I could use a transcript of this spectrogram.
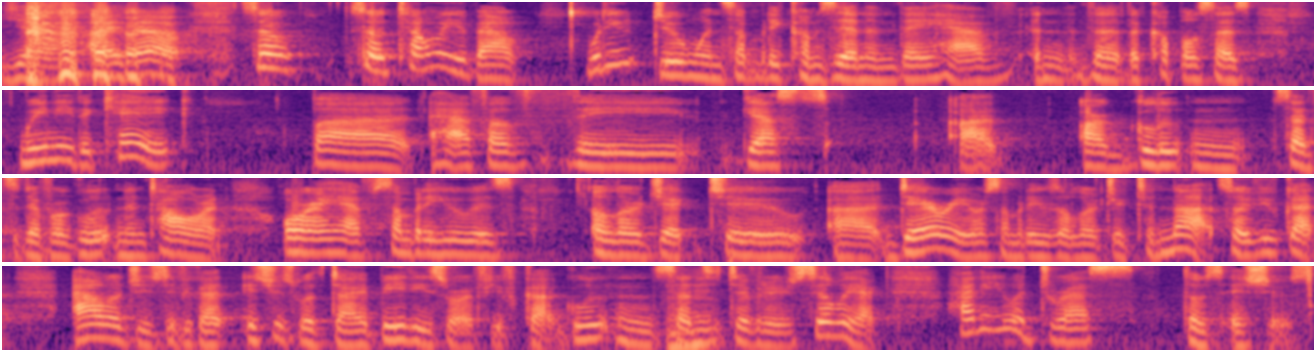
yeah, I know. So, so tell me about what do you do when somebody comes in and they have, and the, the couple says, we need a cake, but half of the guests uh, are gluten sensitive or gluten intolerant, or I have somebody who is allergic to uh, dairy or somebody who's allergic to nuts. So if you've got allergies, if you've got issues with diabetes, or if you've got gluten sensitivity or celiac, how do you address those issues?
